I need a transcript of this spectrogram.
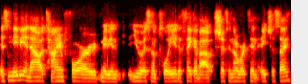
Is maybe now a time for maybe you as an employee to think about shifting over to an HSA?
